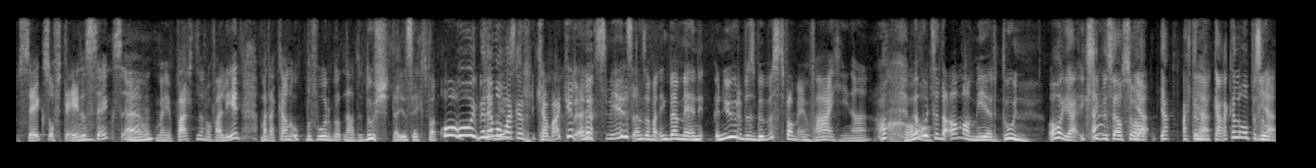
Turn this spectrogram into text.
seks of tijdens seks, hè, ook met je partner of alleen. Maar dat kan ook bijvoorbeeld na de douche. Dat je zegt van... Oh, Oh, ik ben helemaal wakker. Ik ga wakker en ik smeer eens. En zo van, ik ben mij een, een uur dus bewust van mijn vagina. Och, We oh. moeten dat allemaal meer doen. oh ja, ik zie mezelf zo Ja. achter Ja. mijn karken lopen. Zo. Ja,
